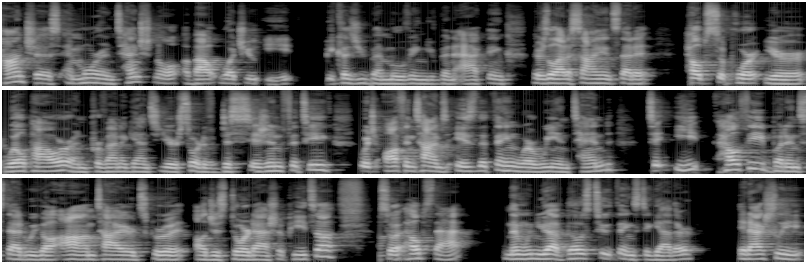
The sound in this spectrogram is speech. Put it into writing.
conscious and more intentional about what you eat because you've been moving, you've been acting. There's a lot of science that it helps support your willpower and prevent against your sort of decision fatigue, which oftentimes is the thing where we intend to eat healthy, but instead we go, ah, I'm tired, screw it, I'll just DoorDash a pizza. So it helps that. And then when you have those two things together, it actually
